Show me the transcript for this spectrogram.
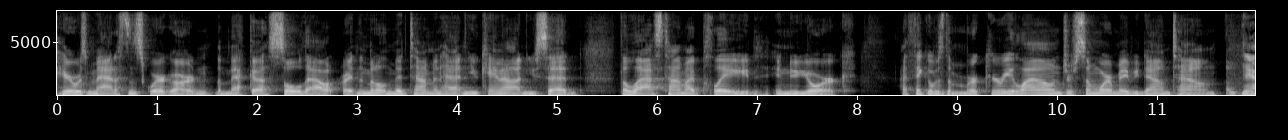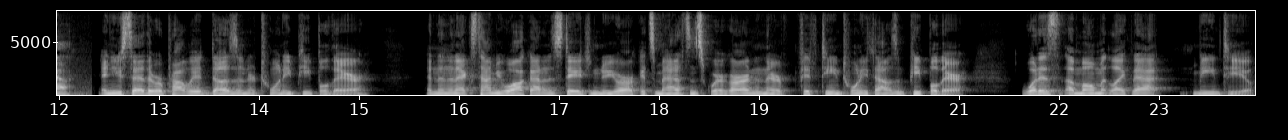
here was Madison Square Garden, the Mecca, sold out right in the middle of Midtown Manhattan. You came out and you said, The last time I played in New York, I think it was the Mercury Lounge or somewhere maybe downtown. yeah And you said there were probably a dozen or 20 people there. And then the next time you walk out on a stage in New York, it's Madison Square Garden and there are 15, 20,000 people there. What does a moment like that mean to you?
